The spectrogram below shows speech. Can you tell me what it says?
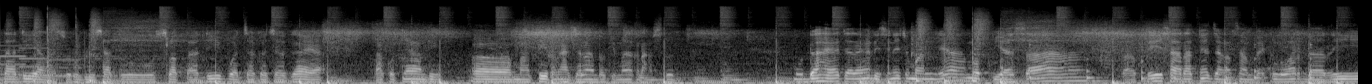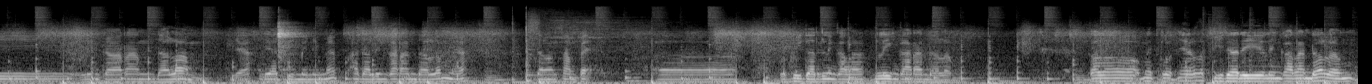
tadi yang suruh beli satu slot tadi buat jaga-jaga ya. Takutnya nanti uh, mati tengah jalan atau gimana kena stun. Mudah ya caranya di sini cuman ya mob biasa. Tapi syaratnya jangan sampai keluar dari lingkaran dalam ya. Lihat di minimap ada lingkaran dalam ya jangan sampai uh, lebih dari lingkaran lingkaran dalam. Kalau medcloudnya lebih dari lingkaran dalam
